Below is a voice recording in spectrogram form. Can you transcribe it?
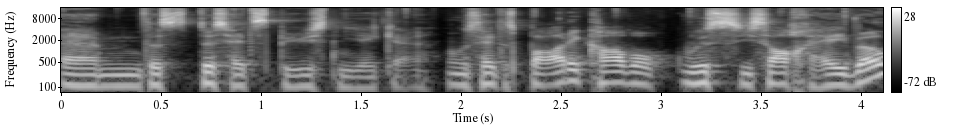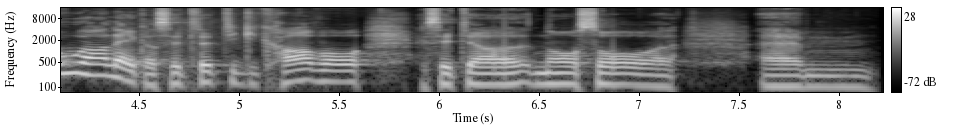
Ähm, das, das hat es bei uns nie gegeben. Und es hat ein paar gehabt, die gewisse Sachen haben wollen anlegen. Es hat solche gehabt, wo, es hat ja noch so, äh, ähm,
